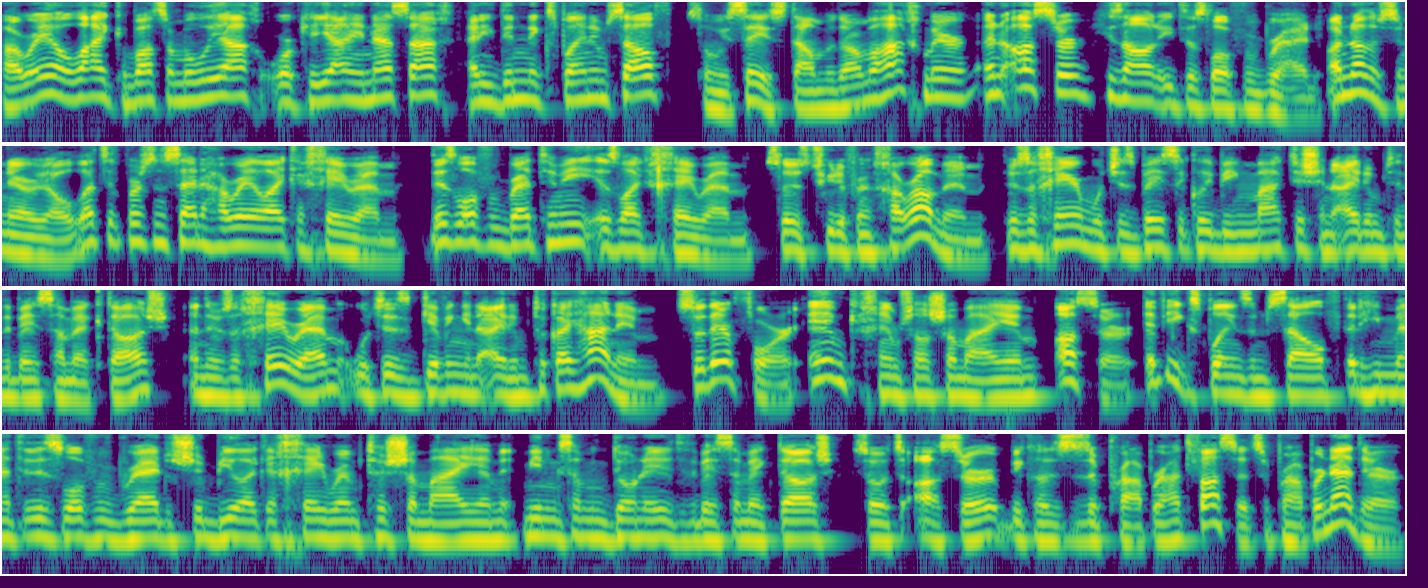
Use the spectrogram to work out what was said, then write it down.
Hareo like Kabasar Muliach or Kayayin Nesach, and he didn't explain himself, so we say Stam Madar Malachmir, and Aser, he's not allowed to eat this loaf of bread. Another scenario, let's say the person said Hare like a cherem. This loaf of bread to me is like cherem. So there's two different charamim. There's a cherem which is basically being makdish an item to the Beis Hamikdash, and there's a cherem which is giving an item to Kaihanim. So therefore, im kechem shal shamayim Aser. If he explains himself that he meant that this loaf of bread should be like a cherem to shamayim, meaning something donated to the Beis Hamikdash, so it's Aser because this is a proper hatfasa, it's a proper neder.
